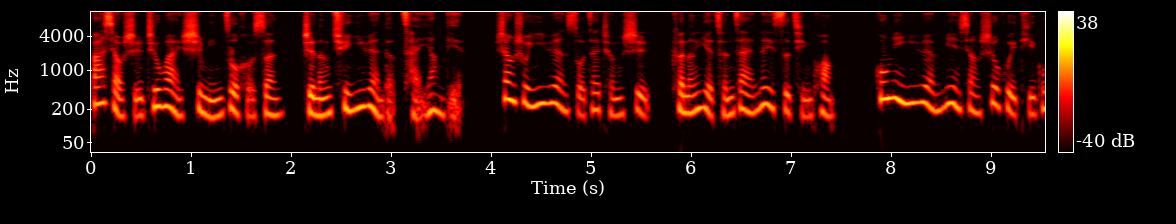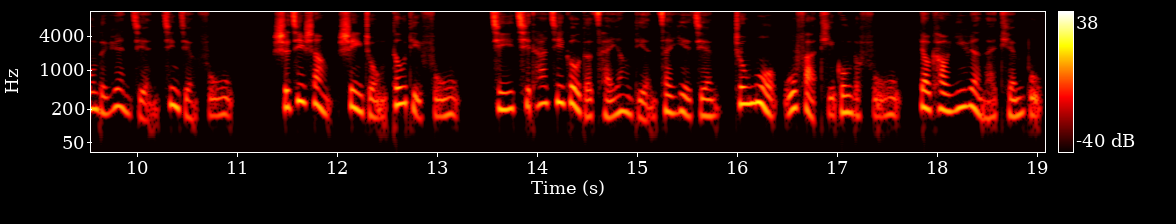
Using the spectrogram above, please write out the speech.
八小时之外，市民做核酸只能去医院的采样点。上述医院所在城市可能也存在类似情况。公立医院面向社会提供的院检、进检服务，实际上是一种兜底服务，即其他机构的采样点在夜间、周末无法提供的服务，要靠医院来填补。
